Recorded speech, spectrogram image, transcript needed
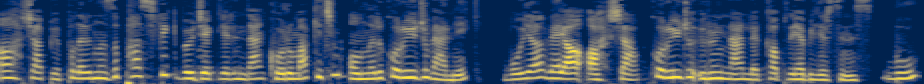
Ahşap yapılarınızı pasifik böceklerinden korumak için onları koruyucu vernik, boya veya ahşap koruyucu ürünlerle kaplayabilirsiniz. Bu,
